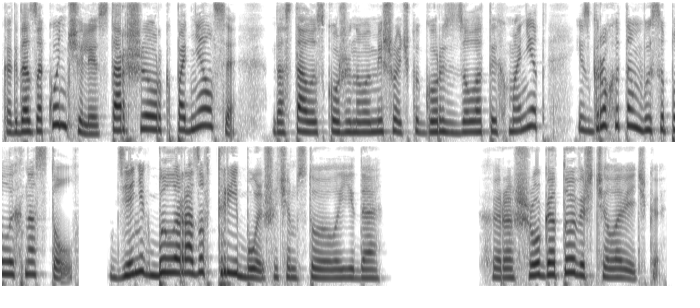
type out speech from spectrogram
Когда закончили, старший орк поднялся, достал из кожаного мешочка горсть золотых монет и с грохотом высыпал их на стол. Денег было раза в три больше, чем стоила еда. «Хорошо готовишь, человечка», —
